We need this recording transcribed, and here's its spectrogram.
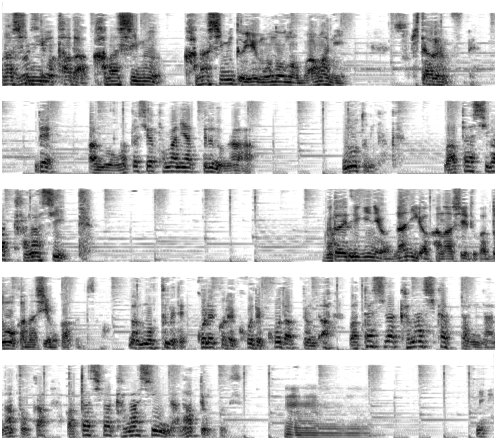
悲しみをただ悲しむ、悲しみというもののままに浸るんですね。で、あの、私がたまにやってるのが、ノートに書く。私は悲しいって。具体的には何が悲しいとか、どう悲しいも書くんですか？まあ、もう含めて、これこれこうでこうだったので、あ、私は悲しかったんだなとか、私は悲しいんだなってことですよ。うん。ね、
